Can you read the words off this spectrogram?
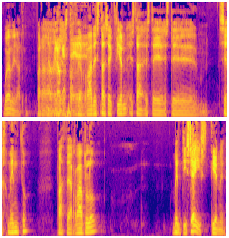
Voy a mirar. Para, No creo que para esté- cerrar esta sección, esta, este, este segmento, para cerrarlo. 26 tiene.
